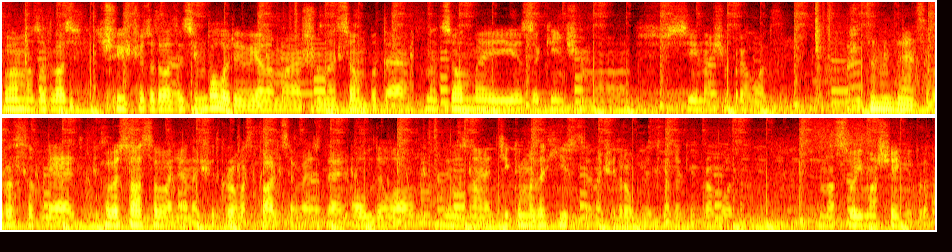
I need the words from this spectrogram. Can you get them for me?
По-моєму, за 26 чи за 27 доларів. Я думаю, що на цьому буде. На цьому ми і закінчимо всі наші пригоди. Житинний день це просто, блядь, висасування значить, крова з пальця весь день, all day long. Не знаю, тільки мазохісти значить, роблять на таких роботах. На своїй машині проте.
